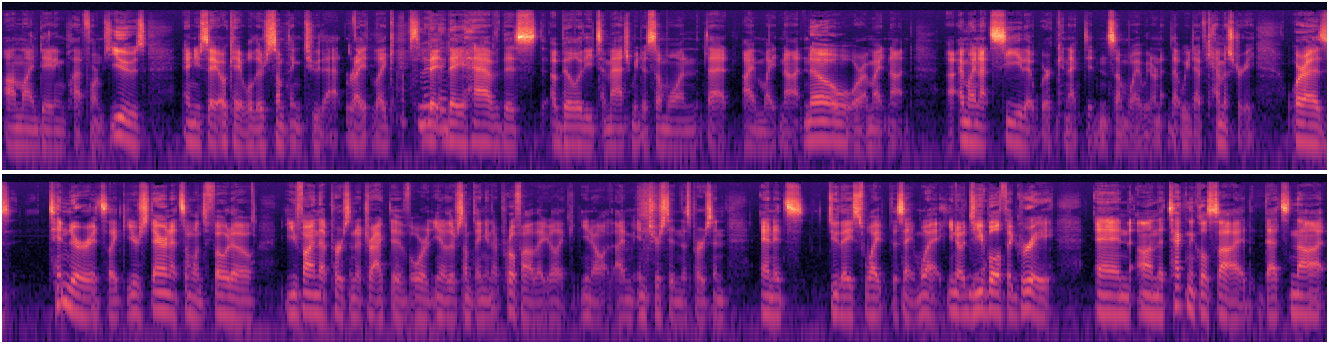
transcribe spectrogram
online dating platforms use and you say okay well there's something to that right? Like Absolutely. they, they have this ability to match me to someone that i might not know or i might not i might not see that we're connected in some way. We don't that we'd have chemistry. Whereas tinder it's like you're staring at someone's photo you find that person attractive or you know there's something in their profile that you're like you know i'm interested in this person and it's do they swipe the same way? You know do you both agree? And on the technical side that's not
